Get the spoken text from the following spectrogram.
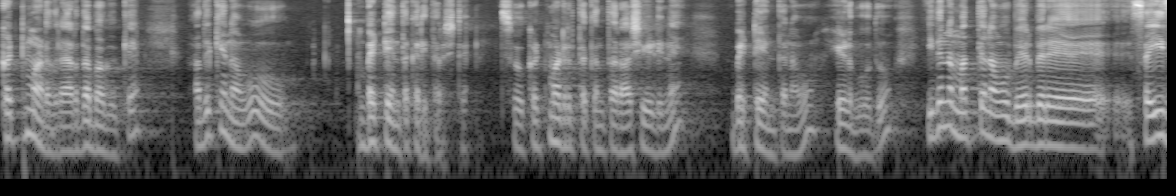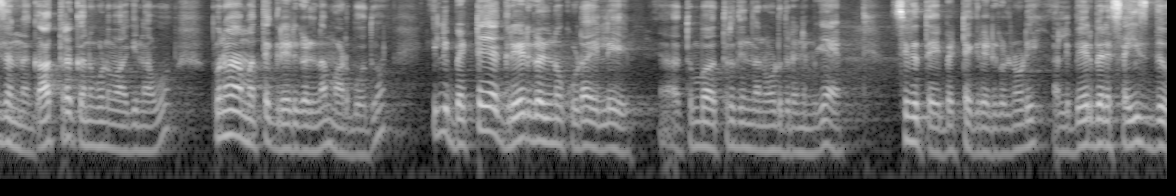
ಕಟ್ ಮಾಡಿದ್ರೆ ಅರ್ಧ ಭಾಗಕ್ಕೆ ಅದಕ್ಕೆ ನಾವು ಬೆಟ್ಟೆ ಅಂತ ಕರೀತಾರೆ ಅಷ್ಟೇ. ಸೊ ಕಟ್ ಮಾಡಿರ್ತಕ್ಕಂಥ ರಾಶಿ ಇಡಿನೇ ಬೆಟ್ಟೆ ಅಂತ ನಾವು ಹೇಳ್ಬೋದು. ಇದನ್ನು ಮತ್ತೆ ನಾವು ಬೇರೆ ಬೇರೆ ಸೈಜನ್ನು ಗಾತ್ರಕ್ಕೆ ಅನುಗುಣವಾಗಿ ನಾವು ಪುನಃ ಮತ್ತೆ ಗ್ರೇಡ್ಗಳನ್ನ ಮಾಡ್ಬೋದು. ಇಲ್ಲಿ ಬೆಟ್ಟೆಯ ಗ್ರೇಡ್ಗಳನ್ನು ಕೂಡ ಇಲ್ಲಿ ತುಂಬ ಹತ್ರದಿಂದ ನೋಡಿದ್ರೆ ನಿಮಗೆ ಸಿಗುತ್ತೆ ಈ ಬೆಟ್ಟೆ ಗ್ರೇಡ್ಗಳು ನೋಡಿ. ಅಲ್ಲಿ ಬೇರೆ ಬೇರೆ ಸೈಜ್ದು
